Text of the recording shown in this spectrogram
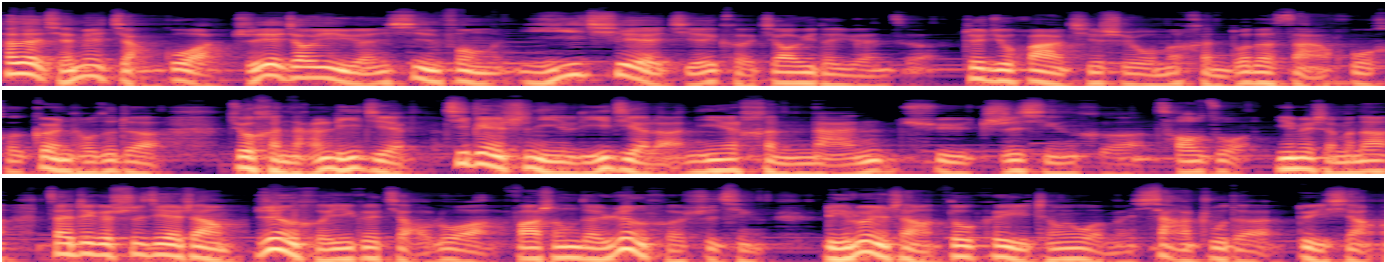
他在前面讲过啊，职业交易员信奉一切皆可交易的原则。这句话其实我们很多的散户和个人投资者就很难理解。即便是你理解了，你也很难去执行和操作。因为什么呢？在这个世界上，任何一个角落啊发生的任何事情，理论上都可以成为我们下注的对象。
